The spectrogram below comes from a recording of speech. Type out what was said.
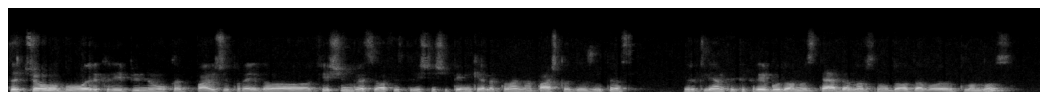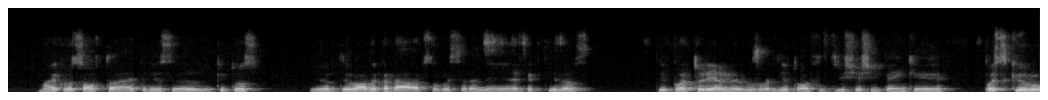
Tačiau buvo ir kreipinių, kad, pavyzdžiui, praeidavo phishingas į Office 365 elektroninio pašto dėžutės ir klientai tikrai būdavo nustebę, nors naudodavo ir planus Microsoft E3 ir kitus. Ir tai rodo, kad apsaugos yra neefektyvios. Taip pat turėjome ir užvaldytų Office 365 paskirų.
